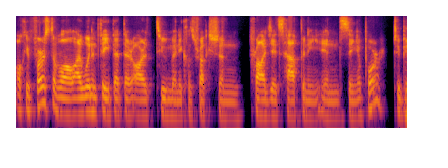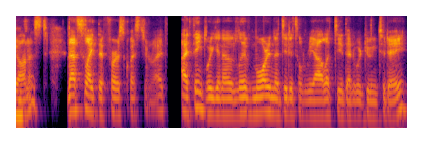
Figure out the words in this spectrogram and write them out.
Okay, first of all, I wouldn't think that there are too many construction projects happening in Singapore, to be mm-hmm. honest. That's like the first question, right? I think we're going to live more in a digital reality than we're doing today.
